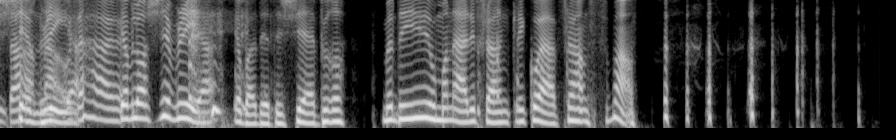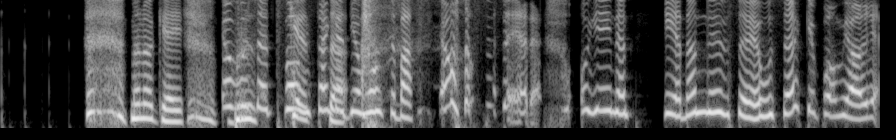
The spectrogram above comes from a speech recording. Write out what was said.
chèvre. här, Jag vill ha chèvre. Jag bara, det heter chèvre. Men det är ju om man är i Frankrike och är fransman. Men okej, Jag bruschetta. att jag måste bara, jag måste säga det. Och grejen redan nu så är jag osäker på om jag har rätt.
